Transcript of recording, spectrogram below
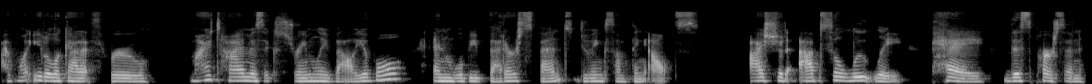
I want you to look at it through my time is extremely valuable and will be better spent doing something else. I should absolutely pay this person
